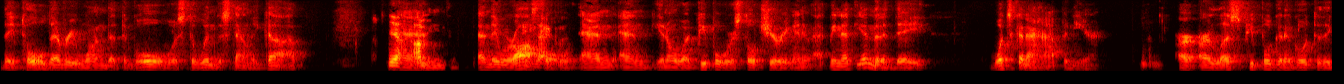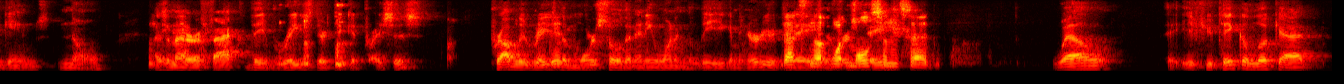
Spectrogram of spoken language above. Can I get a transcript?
They told everyone that the goal was to win the Stanley Cup Yeah, and I'm, and they were awful. Exactly. And and you know what? People were still cheering. And I mean, at the end of the day, what's going to happen here? Are are less people going to go to the games? No. As a matter of fact, they've raised their ticket prices. Probably raised them more so than anyone in the league. I mean, earlier today, that's not what Molson page- said. Well, if you take a look at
